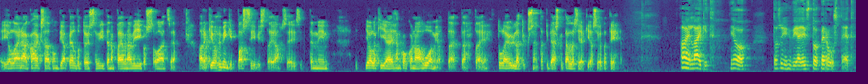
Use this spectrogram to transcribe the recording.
ei olla enää kahdeksaa tuntia peltotöissä viitenä päivänä viikossa, vaan että se arki on hyvinkin passiivista ja se ei sitten niin jollakin jää ihan kokonaan huomiotta, että, tai tulee yllätyksen, että pitäisikö tällaisiakin asioita tehdä. I like it. Joo, tosi hyviä. Ja just tuo perusteet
